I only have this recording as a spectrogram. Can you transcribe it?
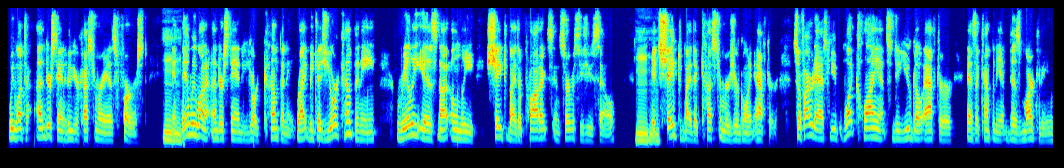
We want to understand who your customer is first Mhm. and then we want to understand your company, right? Because your company really is not only shaped by the products and services you sell, Mhm. it's shaped by the customers you're going after. So if I were to ask you, what clients do you go after as a company at Biz Marketing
